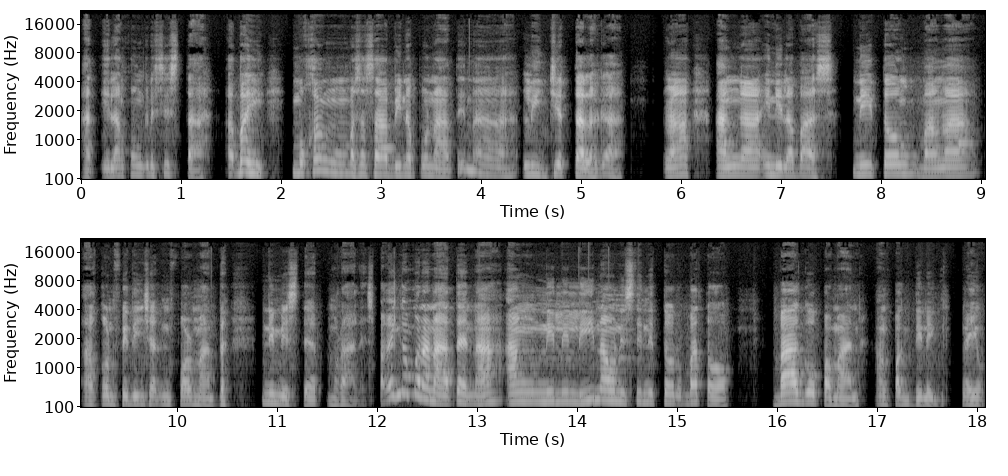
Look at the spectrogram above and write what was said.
at ilang kongresista. Abay, mukhang masasabi na po natin na legit talaga ah, ang ah, inilabas nitong mga ah, confidential informant ni Mr. Morales. Pakinggan muna natin ha, ang nililinaw ni Senator Bato bago pa man ang pagdinig ngayong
